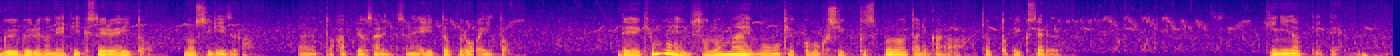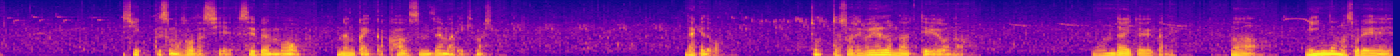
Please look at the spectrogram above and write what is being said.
Google のね、Pixel 8のシリーズが、えー、と発表されるんですね。8 Pro 8。で、去年その前も結構僕6 Pro あたりからちょっと Pixel 気になっていて、6もそうだし、7も何回か買う寸前まで行きました。だけど、ちょっとそれは嫌だなっていうような問題というかね、まあ、みんながそれ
